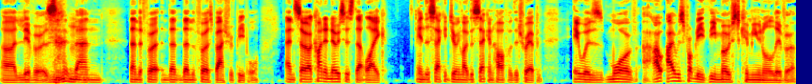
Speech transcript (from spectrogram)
uh, livers than than the fir- than, than the first batch of people. And so I kind of noticed that like in the second during like the second half of the trip, it was more of I, I was probably the most communal liver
